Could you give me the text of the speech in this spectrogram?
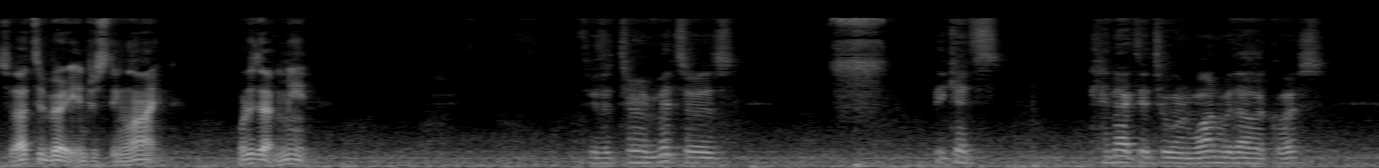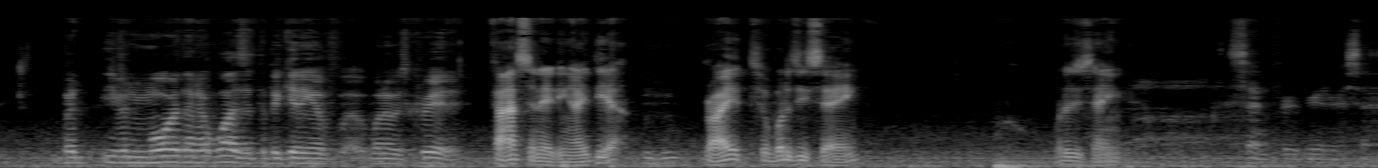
So that's a very interesting line. What does that mean? Through the term mitzvahs, it gets connected to and one with Elokus, but even more than it was at the beginning of uh, when it was created. Fascinating idea, Mm-hmm. right? So what is he saying? What is he saying? Ascend for a greater ascent.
